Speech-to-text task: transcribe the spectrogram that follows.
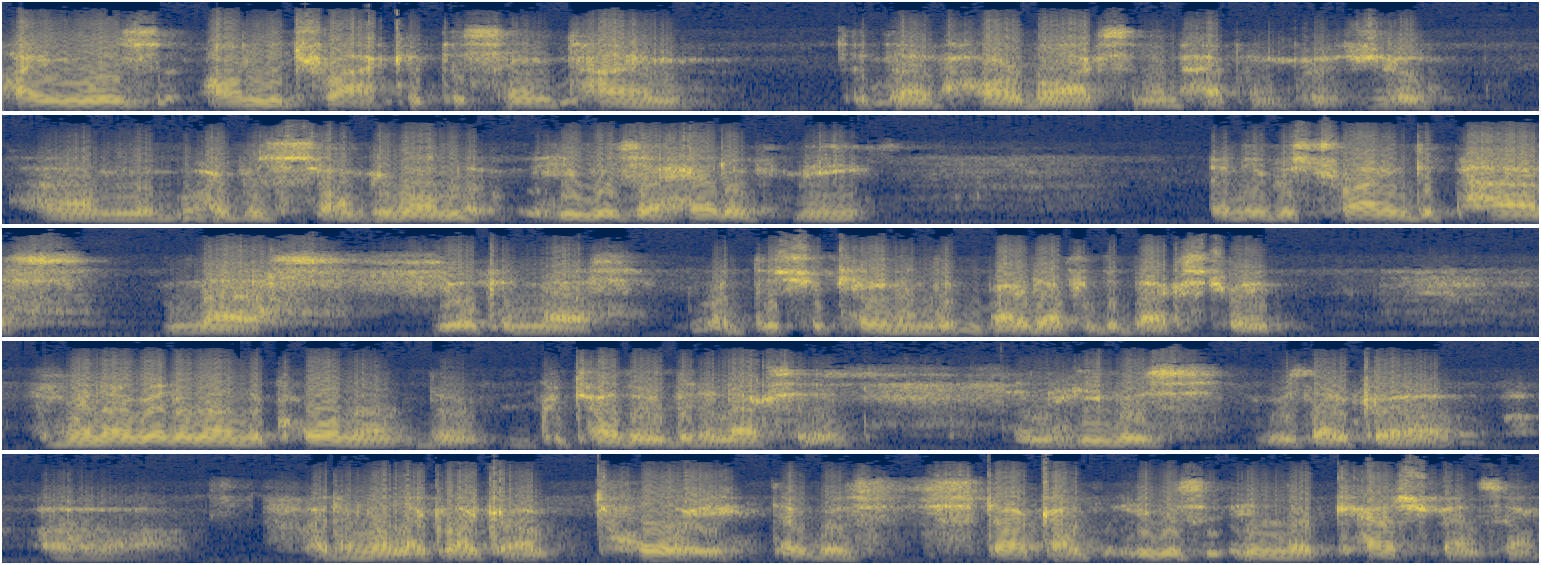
I was on the track at the same time that that horrible accident happened with Joe. Um, I was well, he was ahead of me, and he was trying to pass Mass, Jochen Mass, at the chicane the, right after the back straight. And when I went around the corner, the, could tell there had been an accident, and he was was like a, a I don't know, like like a toy that was stuck out. He was in the catch fencing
